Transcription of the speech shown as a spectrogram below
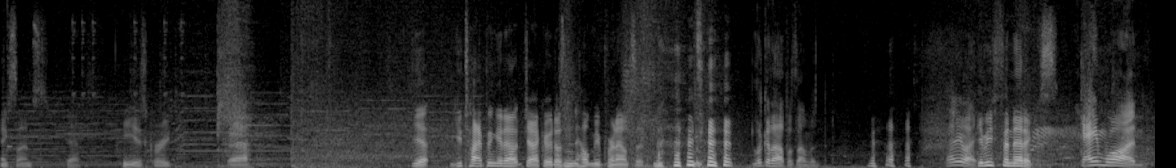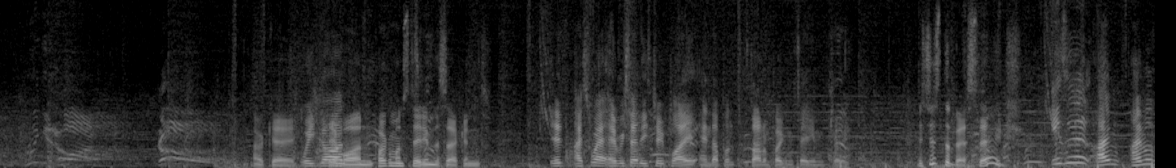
Makes sense. Yeah. He is Greek. Yeah. Yeah, you typing it out, Jacko, doesn't help me pronounce it. Look it up or something. anyway, Give me phonetics. game one. Okay. We got Game one, Pokemon Stadium the second. It, I swear, every set these two play end up on start on Pokemon Stadium 2. It's just the best stage. Is it? I'm I'm a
